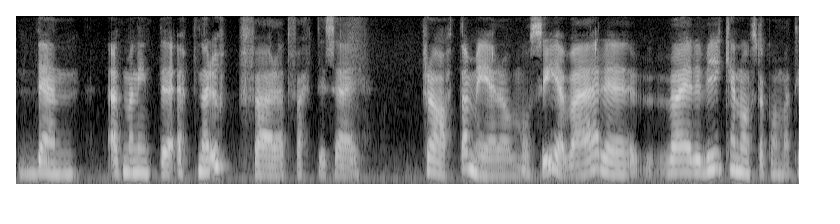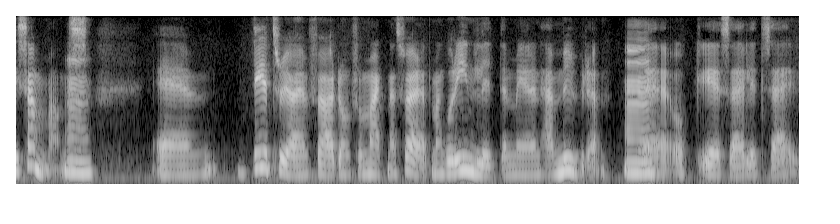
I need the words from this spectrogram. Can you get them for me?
den, att man inte öppnar upp för att faktiskt här, prata med dem och se vad är, det, vad är det vi kan åstadkomma tillsammans. Mm. Eh, det tror jag är en fördom från marknadsförare, att man går in lite med den här muren Mm. eh, och är så här, lite så här,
